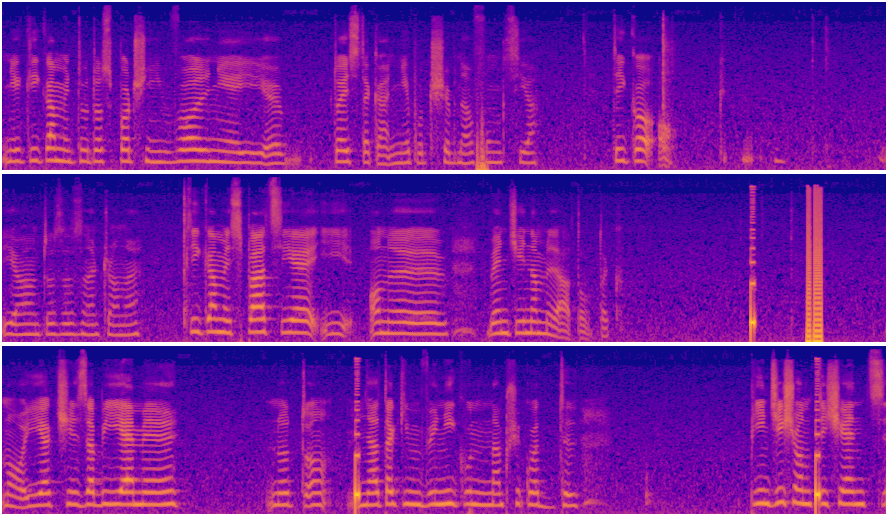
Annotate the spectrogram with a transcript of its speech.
Nie klikamy tu rozpocznij wolniej, e, to jest taka niepotrzebna funkcja. Tylko o, ja mam to zaznaczone. Klikamy spację i on e, będzie nam latał, tak. No i jak się zabijemy, no to na takim wyniku na przykład 50 tysięcy,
